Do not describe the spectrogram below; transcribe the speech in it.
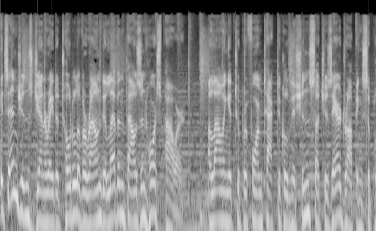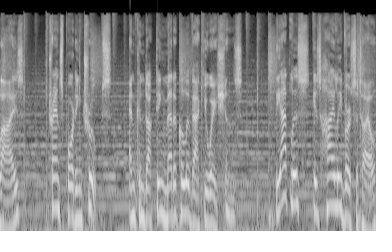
Its engines generate a total of around 11,000 horsepower, allowing it to perform tactical missions such as airdropping supplies, transporting troops, and conducting medical evacuations. The Atlas is highly versatile,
